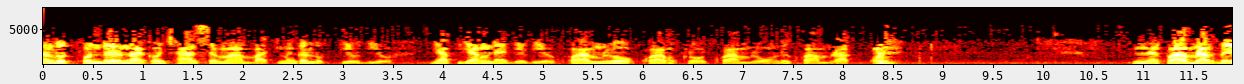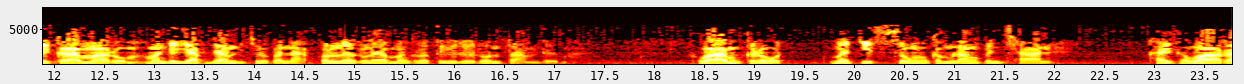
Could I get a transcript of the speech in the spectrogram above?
ถ้าหลุดพ้นด้วยอำนาจของฌานสมาบัติมันก็หลุดเดียวเดียว ยับยั้งได้เดียวเดียว ความโลภความโกรธความหลงหรือความรักและความรักในกามารมณ์มันจะยับยั้งในชั่วขณะพอเลิกแล้วมันก็ตือรือร้นตามเดิม ความโกรธเมื่อจิตทรงกำลังเป็นฌานใครเขาว่าอะไร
